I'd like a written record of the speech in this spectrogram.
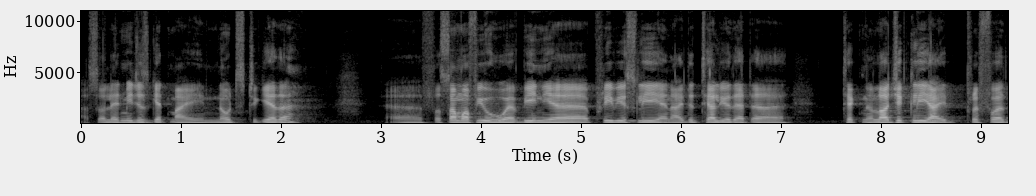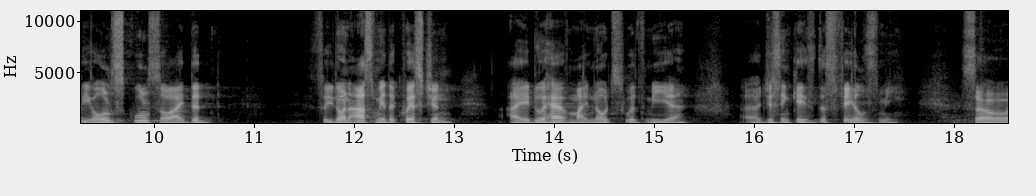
Uh, so let me just get my notes together. Uh, for some of you who have been here previously, and I did tell you that uh, technologically I prefer the old school, so I did so you don't ask me the question. I do have my notes with me here, just in case this fails me. So,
